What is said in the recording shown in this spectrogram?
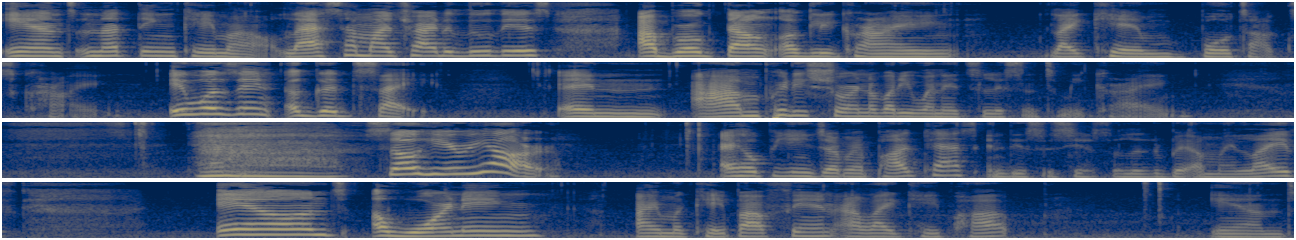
and nothing came out. Last time I tried to do this, I broke down ugly crying, like him, Botox crying it wasn't a good sight. And I'm pretty sure nobody wanted to listen to me crying. so here we are. I hope you enjoy my podcast, and this is just a little bit of my life. And a warning I'm a K pop fan, I like K pop. And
